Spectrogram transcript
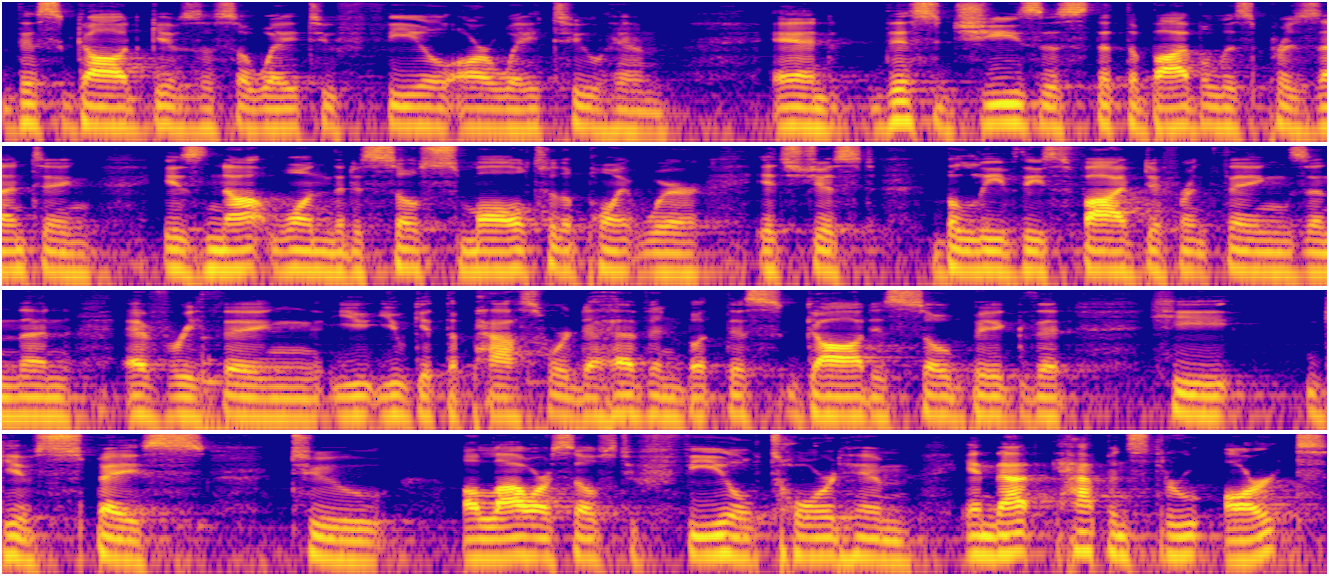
this God gives us a way to feel our way to him. And this Jesus that the Bible is presenting is not one that is so small to the point where it's just believe these five different things and then everything, you, you get the password to heaven. But this God is so big that he gives space to allow ourselves to feel toward him. And that happens through art,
